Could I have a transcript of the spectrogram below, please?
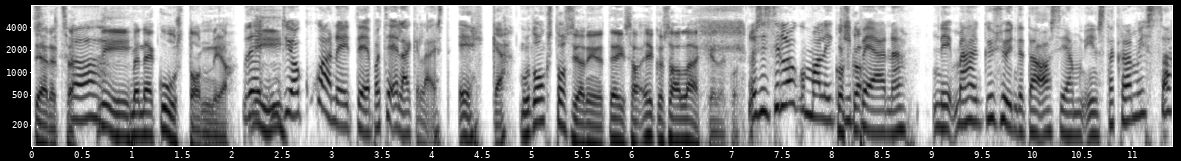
Tiedätkö? Ah. Niin. Menee kuusi tonnia. Mutta Niin. mut joo, kukaan ei tee, paitsi eläkeläiset ehkä. Mutta onko tosiaan niin, että ei saa, eikö saa lääkkeitä kotiin? No siis silloin kun mä olin Koska- koska... kipeänä, niin mähän kysyin tätä asiaa mun Instagramissa,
